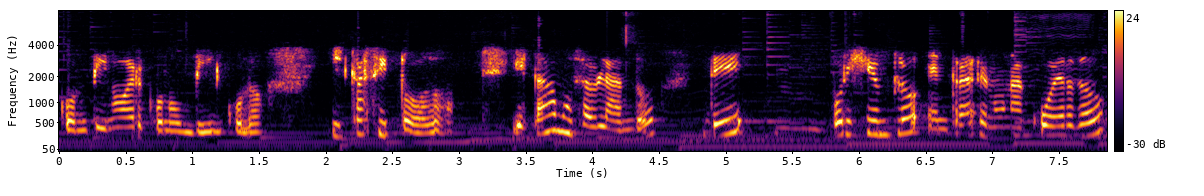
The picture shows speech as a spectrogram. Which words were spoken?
continuar con un vínculo? Y casi todo. Y estábamos hablando de, mm, por ejemplo, entrar en un acuerdo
